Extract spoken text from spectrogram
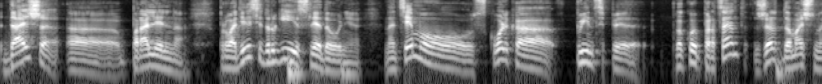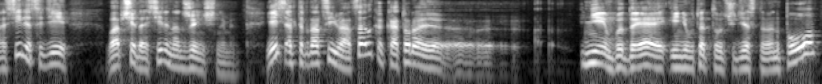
Дальше э, параллельно проводились и другие исследования на тему, сколько, в принципе, какой процент жертв домашнего насилия среди вообще насилия над женщинами. Есть альтернативная оценка, которая э, не МВД и не вот этого чудесного НПО,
